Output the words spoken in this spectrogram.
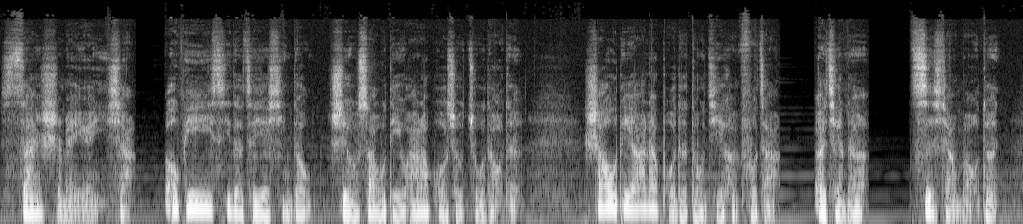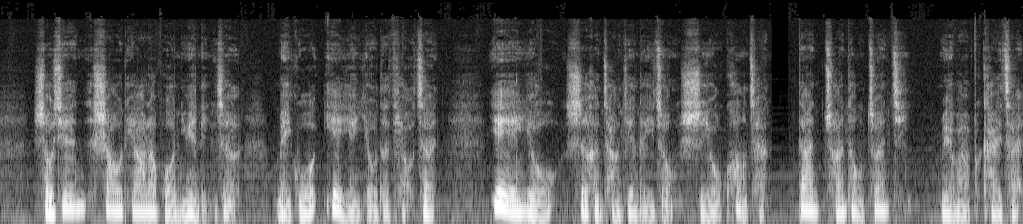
三十美元以下。OPEC 的这些行动是由沙乌地阿拉伯所主导的。沙乌地阿拉伯的动机很复杂，而且呢，自相矛盾。首先，沙特阿拉伯面临着美国页岩油的挑战。页岩油是很常见的一种石油矿产，但传统钻井没有办法开采，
